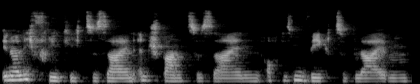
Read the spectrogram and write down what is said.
innerlich friedlich zu sein, entspannt zu sein, auf diesem Weg zu bleiben,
